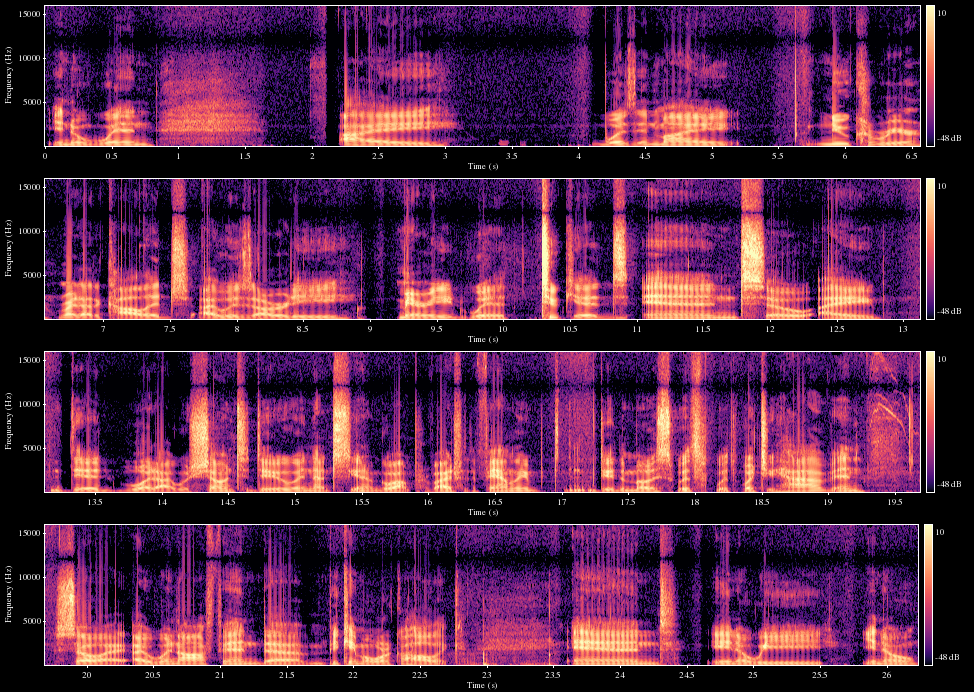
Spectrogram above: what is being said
You know, when I was in my new career right out of college, I was already married with two kids, and so I did what I was shown to do, and that's you know go out and provide for the family, do the most with with what you have, and so I, I went off and uh, became a workaholic. And, you know, we, you know,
